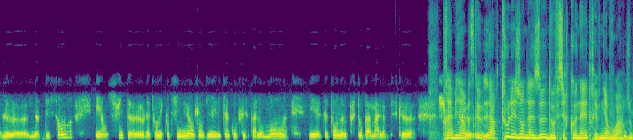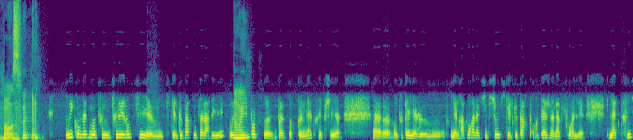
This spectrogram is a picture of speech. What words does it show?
le 9 décembre. Et ensuite, la tournée continue en janvier, les Quinconces l'Espal au Mans. Et ça tourne plutôt pas mal. Puisque Très bien, que, parce que alors, tous les gens de la ZEU doivent s'y reconnaître et venir voir, je pense. Oui, complètement. Tous, tous les gens qui, euh, qui, quelque part, sont salariés aussi, oui. je pense, euh, peuvent se reconnaître. Et puis, euh, en tout cas, il y, a le, il y a le rapport à la fiction qui, quelque part, protège à la fois l'actrice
